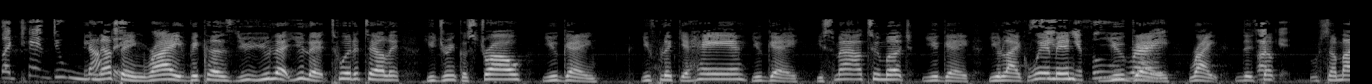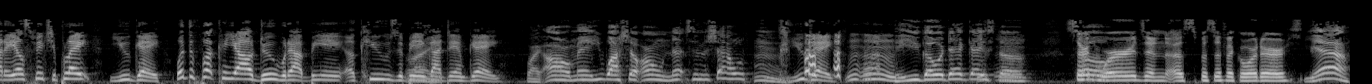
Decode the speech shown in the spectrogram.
like, can't do nothing. Nothing. right? Because you you let you let Twitter tell it. You drink a straw, you gay. You flick your hand, you gay. You smile too much, you gay. You like women, your food you gay. right. Right. The- Fuck some- it. Somebody else fix your plate, you gay. What the fuck can y'all do without being accused of being Right. goddamn gay? Like, oh man, you wash your own nuts in the shower? Mm. You gay. Here you go with that gay stuff. Certain So- words in a specific order, Yeah.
